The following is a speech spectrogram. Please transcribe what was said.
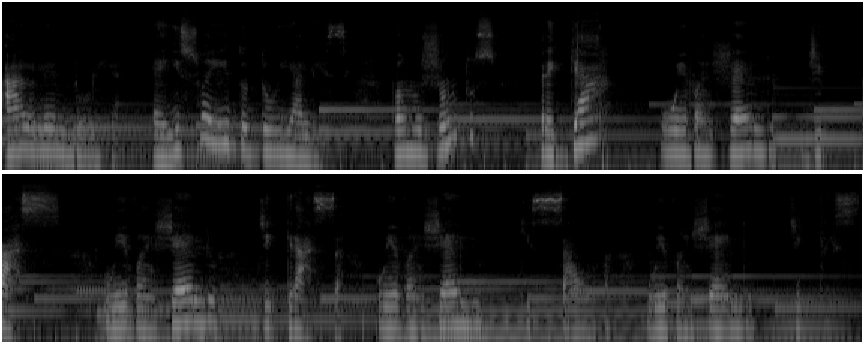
Aleluia! É isso aí, Dudu e Alice. Vamos juntos pregar o Evangelho de paz, o Evangelho de graça, o Evangelho que salva, o Evangelho de Cristo.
